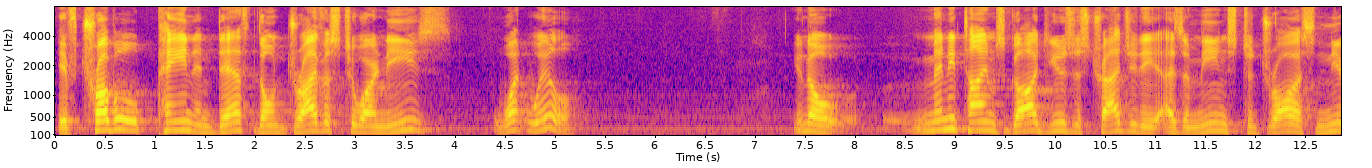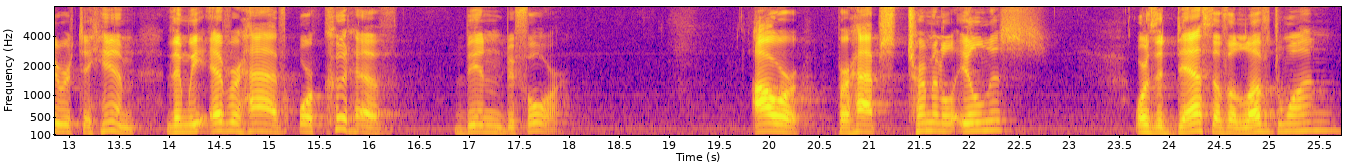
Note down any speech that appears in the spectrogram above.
If trouble, pain, and death don't drive us to our knees, what will? You know, many times God uses tragedy as a means to draw us nearer to Him than we ever have or could have been before. Our perhaps terminal illness or the death of a loved one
